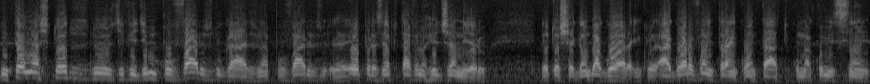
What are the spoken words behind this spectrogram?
Então nós todos nos dividimos por vários lugares, né? por vários. Eh, eu, por exemplo, estava no Rio de Janeiro eu estou chegando agora. Agora vou entrar em contato com uma comissão,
